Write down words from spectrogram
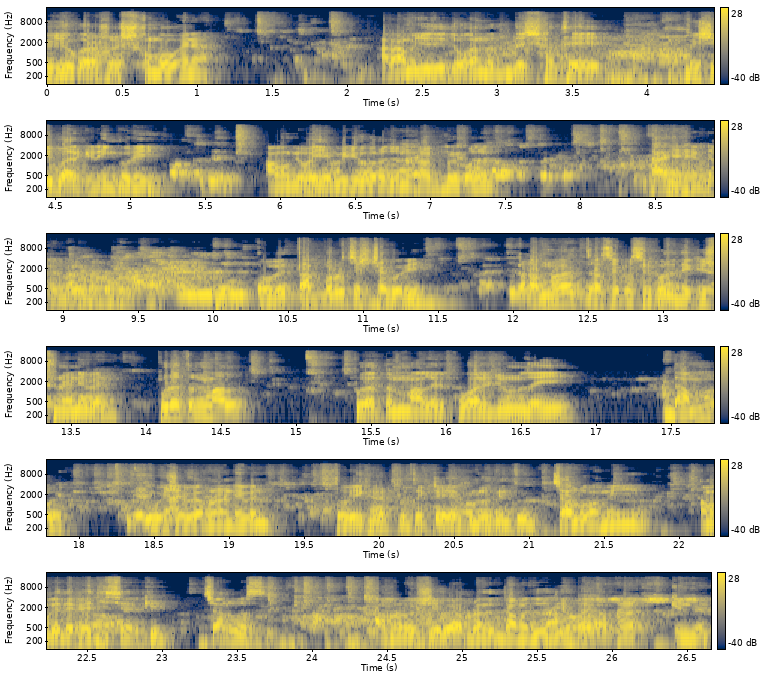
ভিডিও করা আসলে সম্ভব হয় না। আর আমি যদি দোকানদারদের সাথে বেশি মার্কেটিং করি, আমাকে ভাইয়া ভিডিও করার জন্য ডাকবে বলেন। হ্যাঁ ডাকবে। তবে তারপরেও চেষ্টা করি। আর আপনারা যাচাই বাছাই করে দেখে শুনে নেবেন। পুরাতন মাল, পুরাতন মালের কোয়ালিটি অনুযায়ী দাম হবে। ওই হিসাবে আপনারা নেবেন। তবে এখানে প্রত্যেকটা এয়ার কুলার কিন্তু চালু আমি আমাকে দেখাই দিচ্ছি আর কি, চালু আছে। আপনার ওই হিসেবে আপনাদের দামে যদি হয়, আপনারা কিনবেন।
